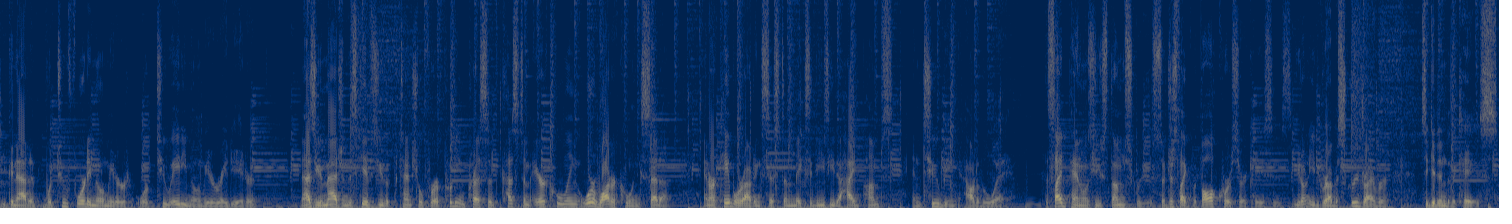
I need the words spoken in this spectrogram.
you can add a 240 millimeter or 280 millimeter radiator. And as you imagine, this gives you the potential for a pretty impressive custom air cooling or water cooling setup. And our cable routing system makes it easy to hide pumps and tubing out of the way. The side panels use thumb screws, so just like with all Corsair cases, you don't need to grab a screwdriver to get into the case.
